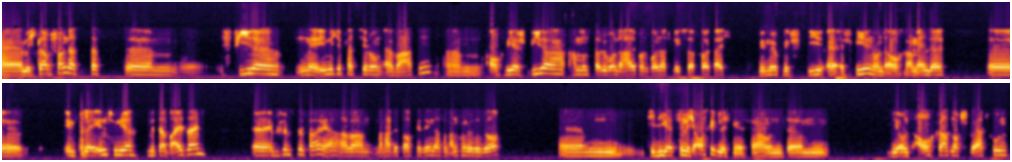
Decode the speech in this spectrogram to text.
Ähm, ich glaube schon, dass, dass ähm, viele eine ähnliche Platzierung erwarten. Ähm, auch wir Spieler haben uns darüber unterhalten und wollen natürlich so erfolgreich wie möglich spiel, äh, spielen und auch am Ende äh, im Play-In-Turnier mit dabei sein. Äh, Im schlimmsten Fall, ja. Aber man hat jetzt auch gesehen, dass am Anfang der Saison ähm, die Liga ziemlich ausgeglichen ist, ja. Und ähm, wir uns auch gerade noch schwer tun,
